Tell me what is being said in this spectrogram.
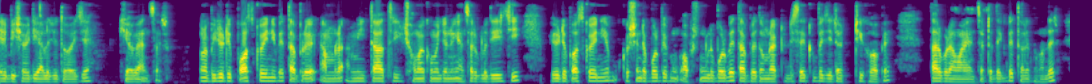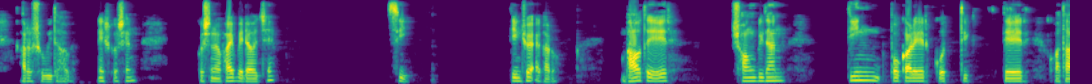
এর বিষয়টি আলোচিত হয়েছে? কী হবে অ্যান্সার তোমরা ভিডিওটি পজ করে নিবে, তারপরে আমরা, আমি তাড়াতাড়ি সময় কমের জন্য অ্যান্সারগুলো দিয়েছি ভিডিওটি পজ করে নিয়ে কোশ্চেনটা পড়বে এবং অপশনগুলো পড়বে, তারপরে তোমরা একটা ডিসাইড করবে যেটা ঠিক হবে। তারপরে আমার অ্যান্সারটা দেখবে, তাহলে তোমাদের আরও সুবিধা হবে। Next question question number five এটা হচ্ছে সি তিনশো এগারো। ভারতের সংবিধান তিন প্রকারের কর্তৃত্বের কথা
